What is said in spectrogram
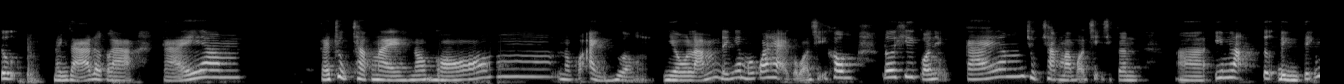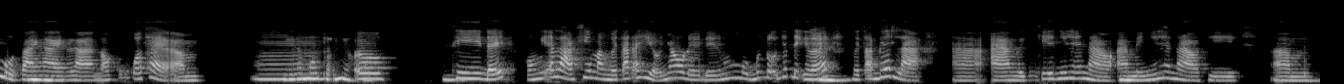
tự đánh giá được là cái cái trục trặc này nó có nó có ảnh hưởng nhiều lắm đến cái mối quan hệ của bọn chị không? Đôi khi có những cái trục trặc mà bọn chị chỉ cần à, im lặng tự bình tĩnh một vài ừ. ngày là nó cũng có thể um, Đấy là mâu thuẫn nhỏ ừ, ừ. thì đấy có nghĩa là khi mà người ta đã hiểu nhau để đến một mức độ nhất định rồi ấy, ừ. người ta biết là à à người kia như thế nào à ừ. mình như thế nào thì um,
